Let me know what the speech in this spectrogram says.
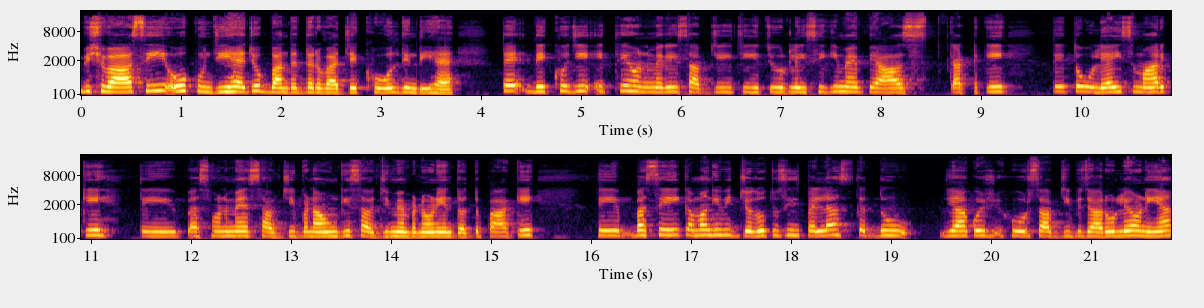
ਵਿਸ਼ਵਾਸ ਹੀ ਉਹ ਕੁੰਜੀ ਹੈ ਜੋ ਬੰਦ ਦਰਵਾਜ਼ੇ ਖੋਲ ਦਿੰਦੀ ਹੈ। ਤੇ ਦੇਖੋ ਜੀ, ਇੱਥੇ ਹੁਣ ਮੇਰੀ ਸਬਜ਼ੀ ਚੀਰ ਚੂਰ ਲਈ ਸੀਗੀ, ਮੈਂ ਪਿਆਜ਼ ਕੱਟ ਕੇ ਤੇ ਧੋ ਲਿਆ ਲਿਆਈ ਸਮਾਰ ਕੇ ਤੇ ਬਸ ਹੁਣ ਮੈਂ ਸਬਜ਼ੀ ਬਣਾਉਂਗੀ। ਸਬਜ਼ੀ ਮੈਂ ਬਣਾਉਣੀ ਹੈ ਦੁੱਧ ਪਾ ਕੇ ਤੇ ਬਸ ਇਹ ਕਹਾਂਗੀ ਵੀ ਜਦੋਂ ਤੁਸੀਂ ਪਹਿਲਾਂ ਕੱਦੂ ਜਾਂ ਕੁਝ ਹੋਰ ਸਬਜ਼ੀ ਬਾਜ਼ਾਰੋਂ ਲਿਆਉਣੀ ਆ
